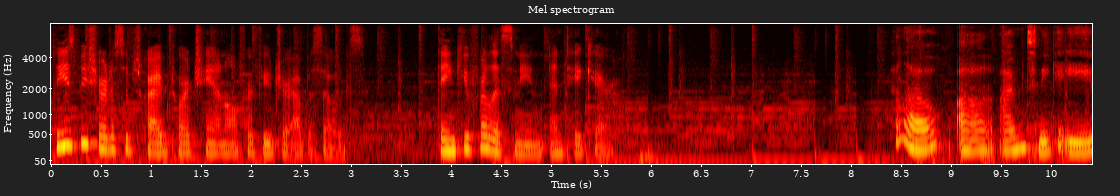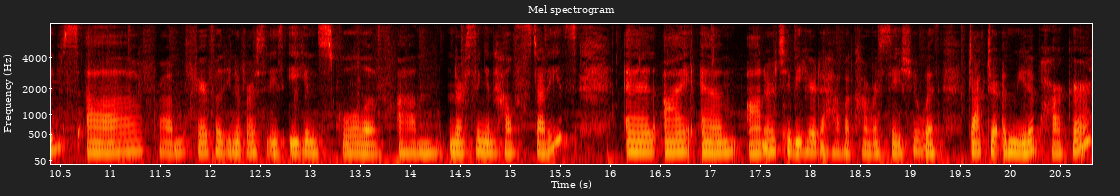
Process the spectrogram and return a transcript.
Please be sure to subscribe to our channel for future episodes. Thank you for listening and take care. Hello, uh, I'm Tanika Eaves uh, from Fairfield University's Egan School of um, Nursing and Health Studies, and I am honored to be here to have a conversation with Dr. Amita Parker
